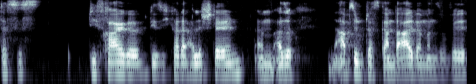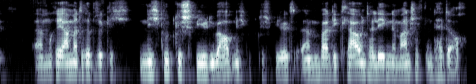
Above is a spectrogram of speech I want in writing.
das ist die Frage, die sich gerade alle stellen. Ähm, also ein absoluter Skandal, wenn man so will. Ähm, Real Madrid wirklich nicht gut gespielt, überhaupt nicht gut gespielt, ähm, war die klar unterlegene Mannschaft und hätte auch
